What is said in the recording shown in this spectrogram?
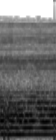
一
